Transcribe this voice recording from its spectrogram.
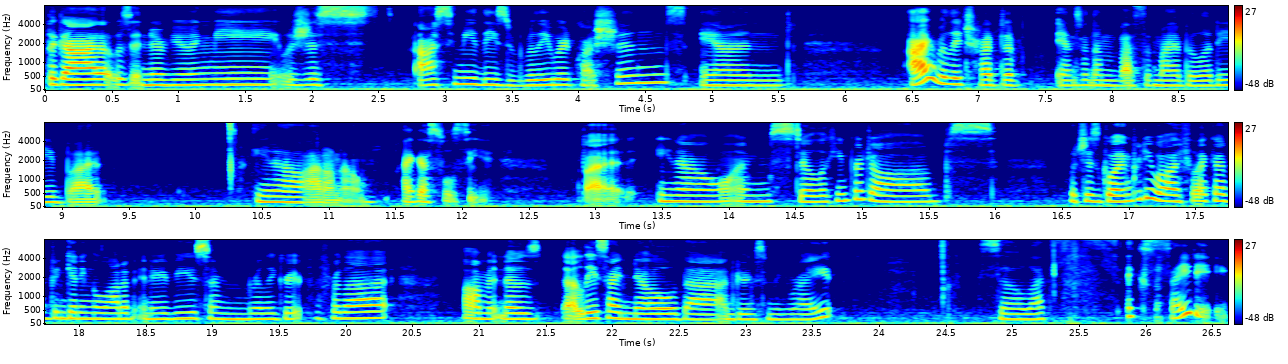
the guy that was interviewing me was just asking me these really weird questions and I really tried to answer them best of my ability, but you know, I don't know. I guess we'll see. But, you know, I'm still looking for jobs, which is going pretty well. I feel like I've been getting a lot of interviews, so I'm really grateful for that. Um, it knows, at least I know that I'm doing something right. So that's exciting.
